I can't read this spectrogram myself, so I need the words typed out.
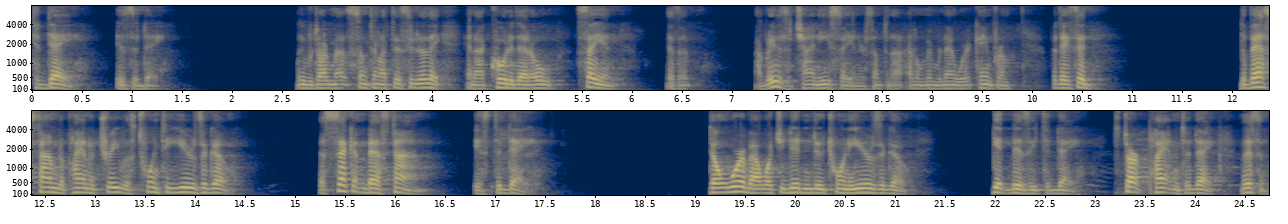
Today is the day. We were talking about something like this the other day, and I quoted that old saying. As a, I believe it's a Chinese saying or something. I don't remember now where it came from. But they said, the best time to plant a tree was 20 years ago. The second best time is today. Don't worry about what you didn't do 20 years ago. Get busy today. Start planting today. Listen,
